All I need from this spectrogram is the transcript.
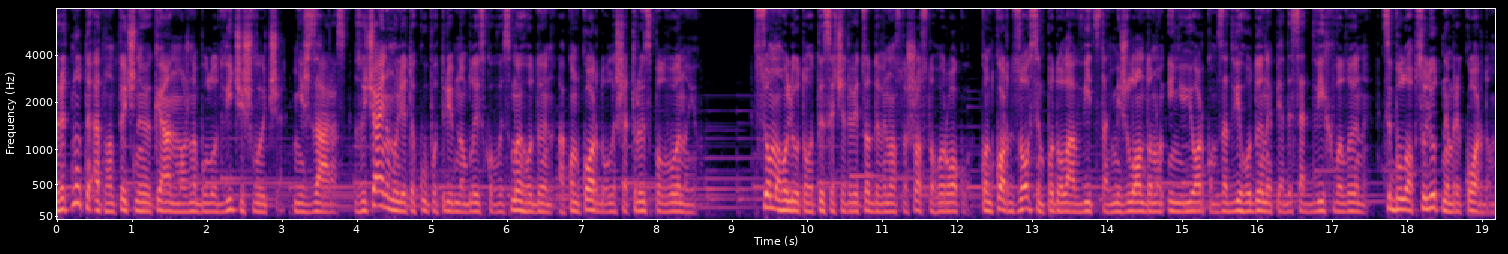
перетнути Атлантичний океан можна було двічі швидше, ніж зараз. Звичайному літаку потрібно близько 8 годин, а Конкорду лише 3,5. 7 лютого 1996 року Конкорд зовсім подолав відстань між Лондоном і Нью-Йорком за 2 години 52 хвилини. Це було абсолютним рекордом.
